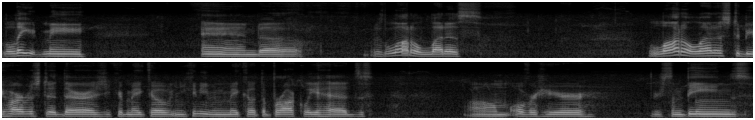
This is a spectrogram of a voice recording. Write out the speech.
late May. And uh, there's a lot of lettuce. A lot of lettuce to be harvested there as you can make out. And you can even make out the broccoli heads. Um, over here, there's some beans.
